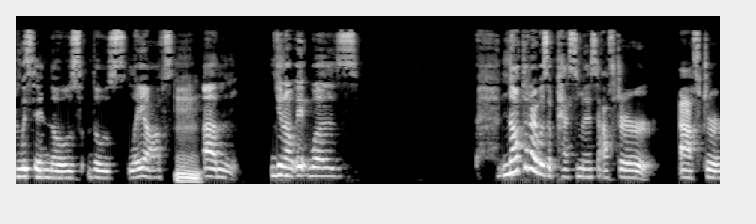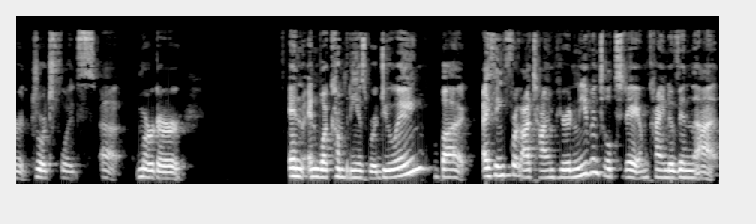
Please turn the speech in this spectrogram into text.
within those those layoffs. Mm. Um, you know, it was not that I was a pessimist after after George Floyd's uh, murder and and what companies were doing, but I think for that time period and even till today, I'm kind of in that,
